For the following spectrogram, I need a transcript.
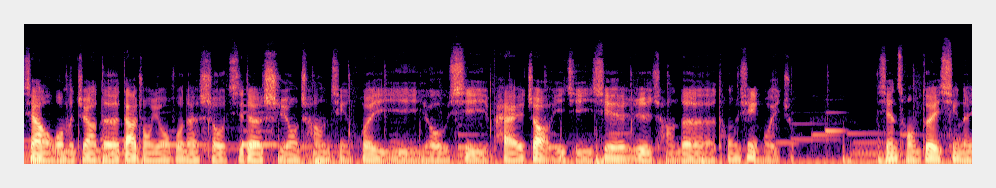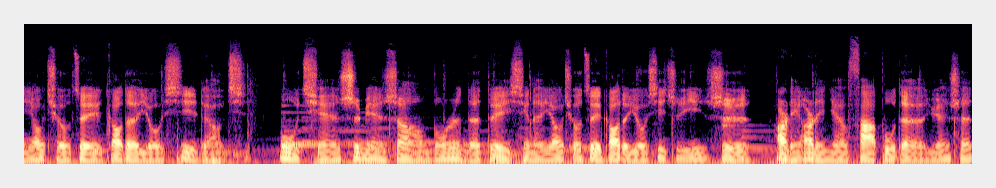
像我们这样的大众用户呢，手机的使用场景会以游戏、拍照以及一些日常的通信为主。先从对性能要求最高的游戏聊起。目前市面上公认的对性能要求最高的游戏之一是2020年发布的《原神》，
